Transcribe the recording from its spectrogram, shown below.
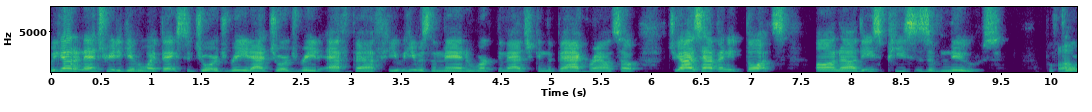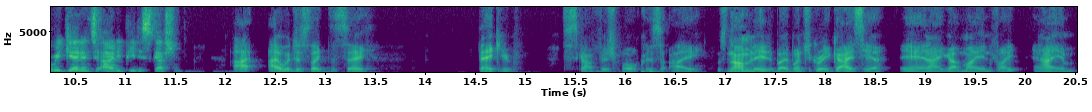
we got an entry to give away thanks to George Reed at George Reed FF. He, he was the man who worked the magic in the background. So, do you guys have any thoughts on uh, these pieces of news before Well- we get into IDP discussion? I, I would just like to say thank you to Scott Fishbowl because I was nominated by a bunch of great guys here and I got my invite and I am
